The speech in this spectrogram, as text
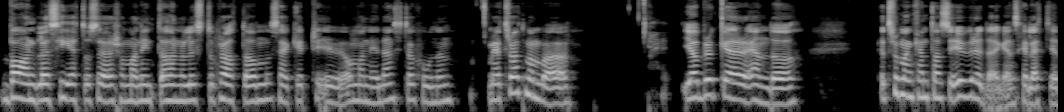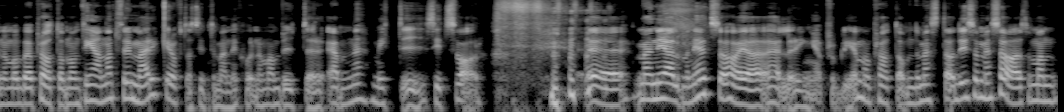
barnlöshet och sådär som man inte har någon lust att prata om säkert om man är i den situationen. Men jag tror att man bara, jag brukar ändå, jag tror man kan ta sig ur det där ganska lätt genom att börja prata om någonting annat, för det märker oftast inte människor när man byter ämne mitt i sitt svar. Eh, men i allmänhet så har jag heller inga problem att prata om det mesta. Och det är som jag sa, alltså man,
